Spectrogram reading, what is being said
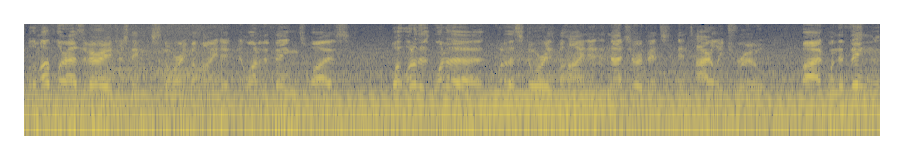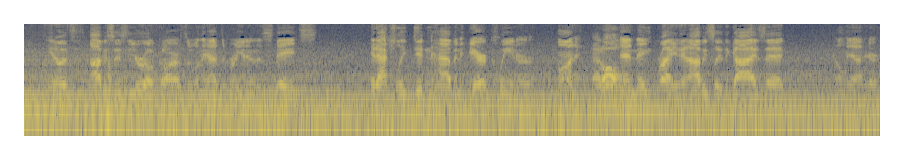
Well, the muffler has a very interesting story behind it, and one of the things was, what one of the one of the one of the stories behind it. I'm not sure if it's entirely true, but when the thing, you know, it's obviously it's a Euro car, so when they had to bring it in the states, it actually didn't have an air cleaner on it At all. And they right, and obviously the guys that help me out here,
